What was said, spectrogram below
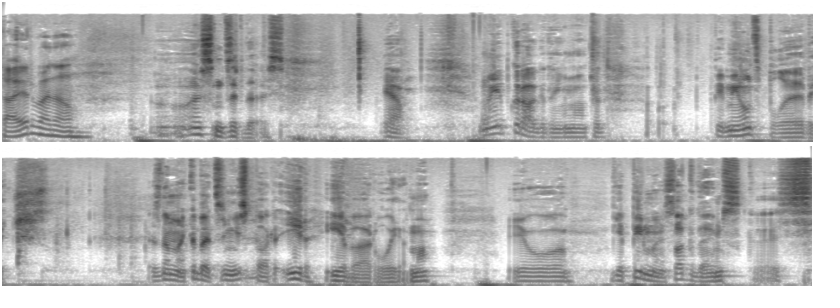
Tā ir vai nav? Esmu dzirdējis. Jā, nu, jebkurā gadījumā tad pie Milts Plēvičs. Es domāju, kāpēc viņa vispār ir ievērojama. Jo, ja pirmais akadēmiskais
